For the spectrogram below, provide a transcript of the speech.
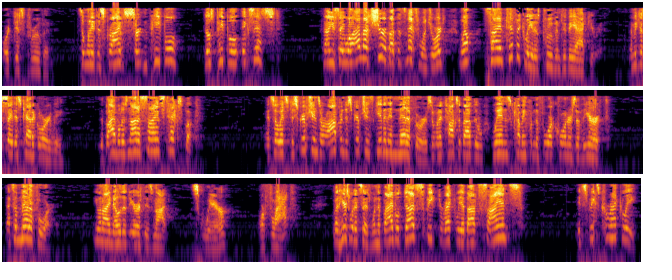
or disproven. So when it describes certain people, those people exist. Now you say, well, I'm not sure about this next one, George. Well, scientifically it is proven to be accurate. Let me just say this categorically. The Bible is not a science textbook. And so its descriptions are often descriptions given in metaphors. And when it talks about the winds coming from the four corners of the earth, that's a metaphor. You and I know that the earth is not square or flat. But here's what it says. When the Bible does speak directly about science, it speaks correctly.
